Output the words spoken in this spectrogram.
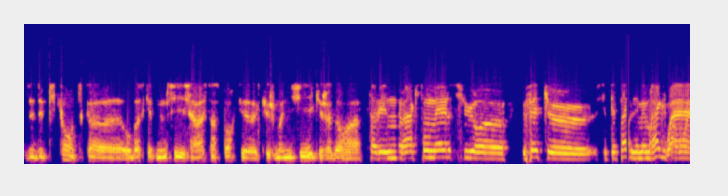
de, de, piquant en tout cas euh, au basket, même si ça reste un sport que, que je magnifie et que j'adore. Euh. Tu avais une réaction Mel sur euh, le fait que c'est peut-être pas les mêmes règles. Ouais,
